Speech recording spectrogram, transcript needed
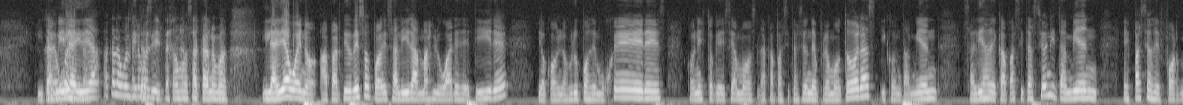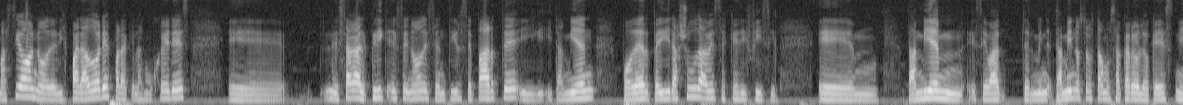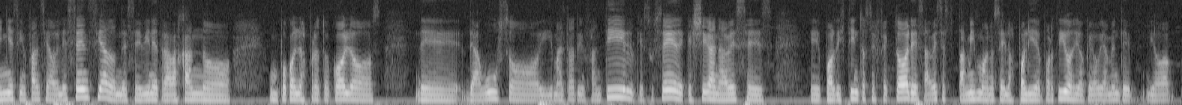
y también la, idea, acá la vueltita, acá Sí, estamos acá nomás. Y la idea, bueno, a partir de eso poder salir a más lugares de Tigre, digo, con los grupos de mujeres, con esto que decíamos, la capacitación de promotoras y con también salidas de capacitación y también espacios de formación o de disparadores para que las mujeres eh, les haga el clic ese no de sentirse parte y, también poder pedir ayuda a veces que es difícil. Em, también eh, se va también nosotros estamos a cargo de lo que es niñez, infancia, adolescencia, donde se viene trabajando un poco en los protocolos de, de abuso y maltrato infantil que sucede, que llegan a veces eh, por distintos efectores, a veces también, no sé, los polideportivos, digo que obviamente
